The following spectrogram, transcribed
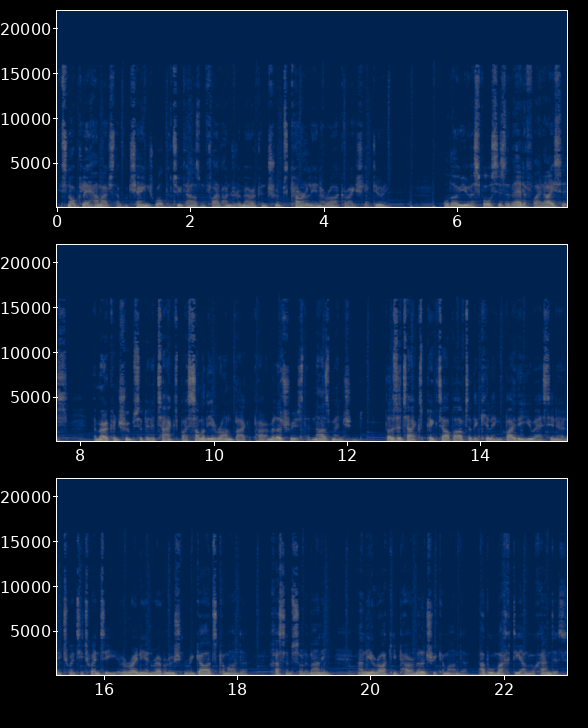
it's not clear how much that will change what the 2,500 American troops currently in Iraq are actually doing. Although US forces are there to fight ISIS, American troops have been attacked by some of the Iran backed paramilitaries that Naz mentioned. Those attacks picked up after the killing by the US in early 2020 of Iranian Revolutionary Guards commander Qasem Soleimani and the Iraqi paramilitary commander Abu Mahdi al Muhandis.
